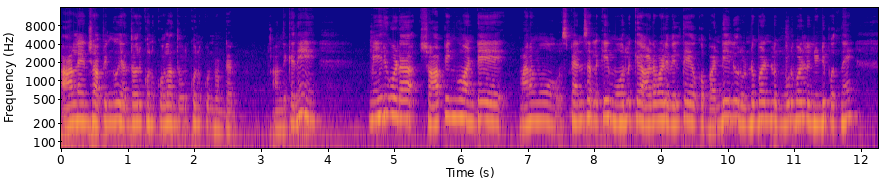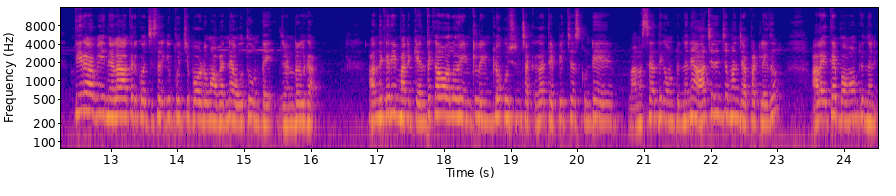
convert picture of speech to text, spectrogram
ఆన్లైన్ షాపింగ్ ఎంతవరకు కొనుక్కోవాలో అంతవరకు కొనుక్కుంటుంటాను. అందుకని మీరు కూడా షాపింగ్ అంటే మనము స్పెన్సర్లకి మోర్లకి ఆడవాళ్ళు వెళ్తే ఒక బండీలు రెండు బండ్లు మూడు బండ్లు నిండిపోతున్నాయి. తీరా అవి నెల ఆఖరికి వచ్చేసరికి పుచ్చిపోవడం అవన్నీ అవుతూ ఉంటాయి జనరల్గా. అందుకని మనకి ఎంత కావాలో ఇంట్లో ఇంట్లో కూర్చొని చక్కగా తెప్పించేసుకుంటే మనశ్శాంతిగా ఉంటుందని ఆచరించమని చెప్పట్లేదు. అలా అయితే బాగుంటుందని.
